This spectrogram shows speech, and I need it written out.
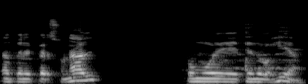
tanto en el personal como de tecnología,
